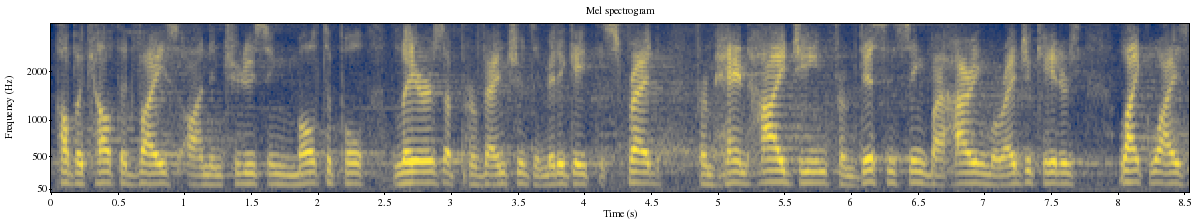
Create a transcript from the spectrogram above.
public health advice on introducing multiple layers of prevention to mitigate the spread from hand hygiene, from distancing by hiring more educators, likewise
